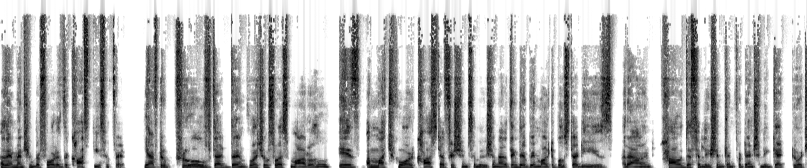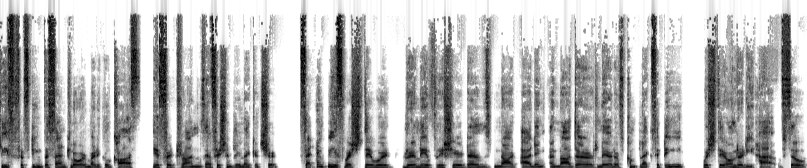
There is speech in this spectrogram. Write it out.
as I mentioned before, is the cost piece of it you have to prove that the virtual first model is a much more cost efficient solution. I think there have been multiple studies around how the solution can potentially get to at least 15% lower medical costs if it runs efficiently like it should. Second piece, which they would really appreciate is not adding another layer of complexity, which they already have. So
